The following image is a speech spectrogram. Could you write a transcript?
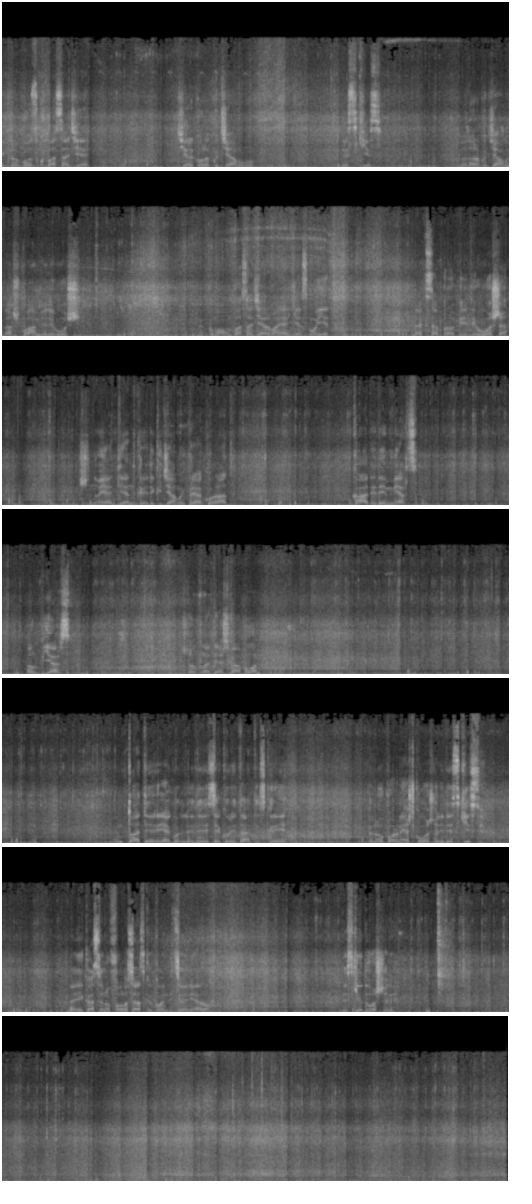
Microbuz cu pasageri. Circulă cu geamul deschis. Nu doar cu geamul, dar și cu ambele uși. Acum un pasager mai a ghezmuit dacă se apropie de ușă și nu e atent, crede că geamul e prea curat, cade de mers. Îl pierzi și îl plătești ca bun. În toate regulile de securitate scrie că nu pornești cu ușile deschise. Dar ei ca să nu folosească condiționierul deschid ușile.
